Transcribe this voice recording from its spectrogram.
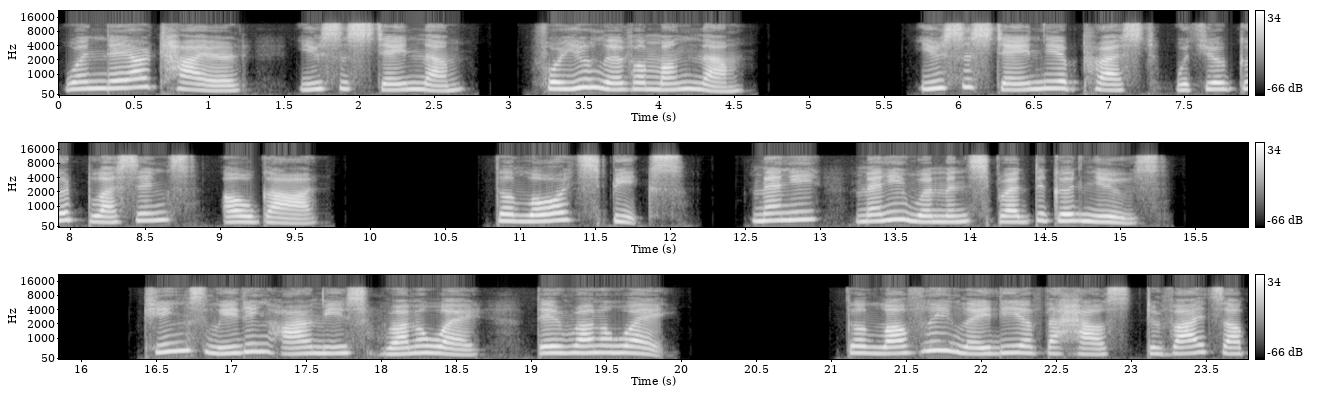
When they are tired, you sustain them, for you live among them. You sustain the oppressed with your good blessings, O God. The Lord speaks. Many, many women spread the good news. Kings leading armies run away, they run away. The lovely lady of the house divides up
